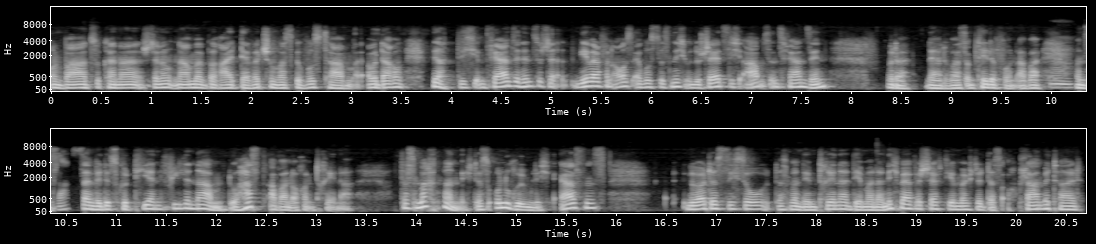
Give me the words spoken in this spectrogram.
und war zu keiner Stellungnahme bereit. Der wird schon was gewusst haben. Aber darum, ja, dich im Fernsehen hinzustellen, gehen wir davon aus, er wusste es nicht und du stellst dich abends ins Fernsehen oder, naja, du warst am Telefon, aber mhm. und sagst dann, wir diskutieren viele Namen. Du hast aber noch einen Trainer. Das macht man nicht. Das ist unrühmlich. Erstens gehört es sich so, dass man dem Trainer, den man dann nicht mehr beschäftigen möchte, das auch klar mitteilt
